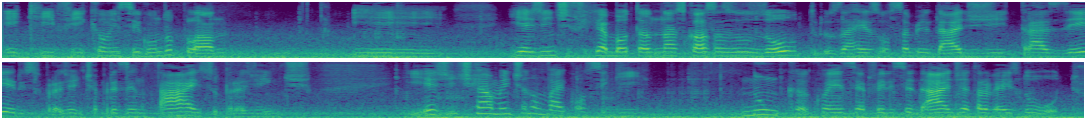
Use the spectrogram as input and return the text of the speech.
E que ficam em segundo plano. E, e a gente fica botando nas costas dos outros a responsabilidade de trazer isso pra gente, apresentar isso pra gente. E a gente realmente não vai conseguir nunca conhecer a felicidade através do outro.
